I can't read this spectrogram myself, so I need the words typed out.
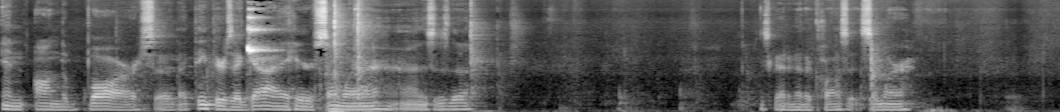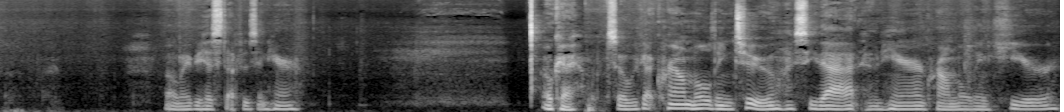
in on the bar. So I think there's a guy here somewhere. Uh, this is the, he's got another closet somewhere. Oh, maybe his stuff is in here. Okay, so we've got crown molding too. I see that in here, crown molding here,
